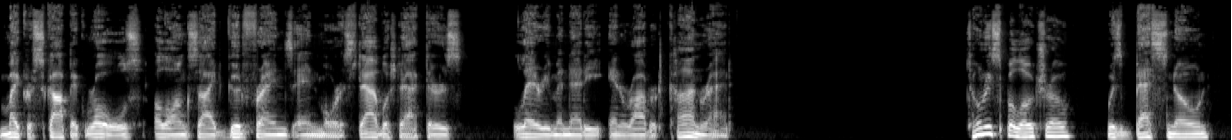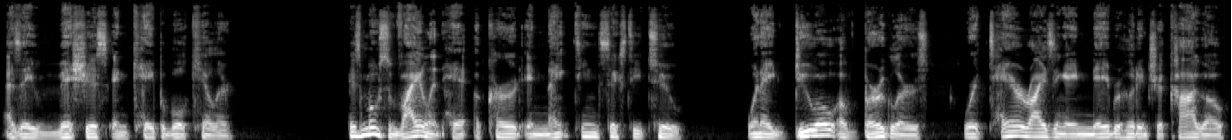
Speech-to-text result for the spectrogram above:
microscopic roles alongside good friends and more established actors Larry Manetti and Robert Conrad. Tony Spilotro was best known as a vicious and capable killer. His most violent hit occurred in 1962 when a duo of burglars were terrorizing a neighborhood in Chicago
